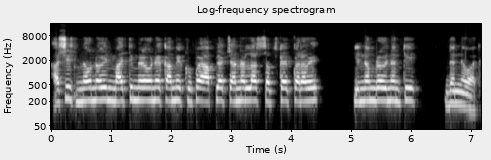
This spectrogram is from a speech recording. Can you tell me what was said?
अशीच नवनवीन माहिती मिळवण्याकामी कृपया आपल्या चॅनलला सबस्क्राईब करावे. ही नम्र विनंती. धन्यवाद.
